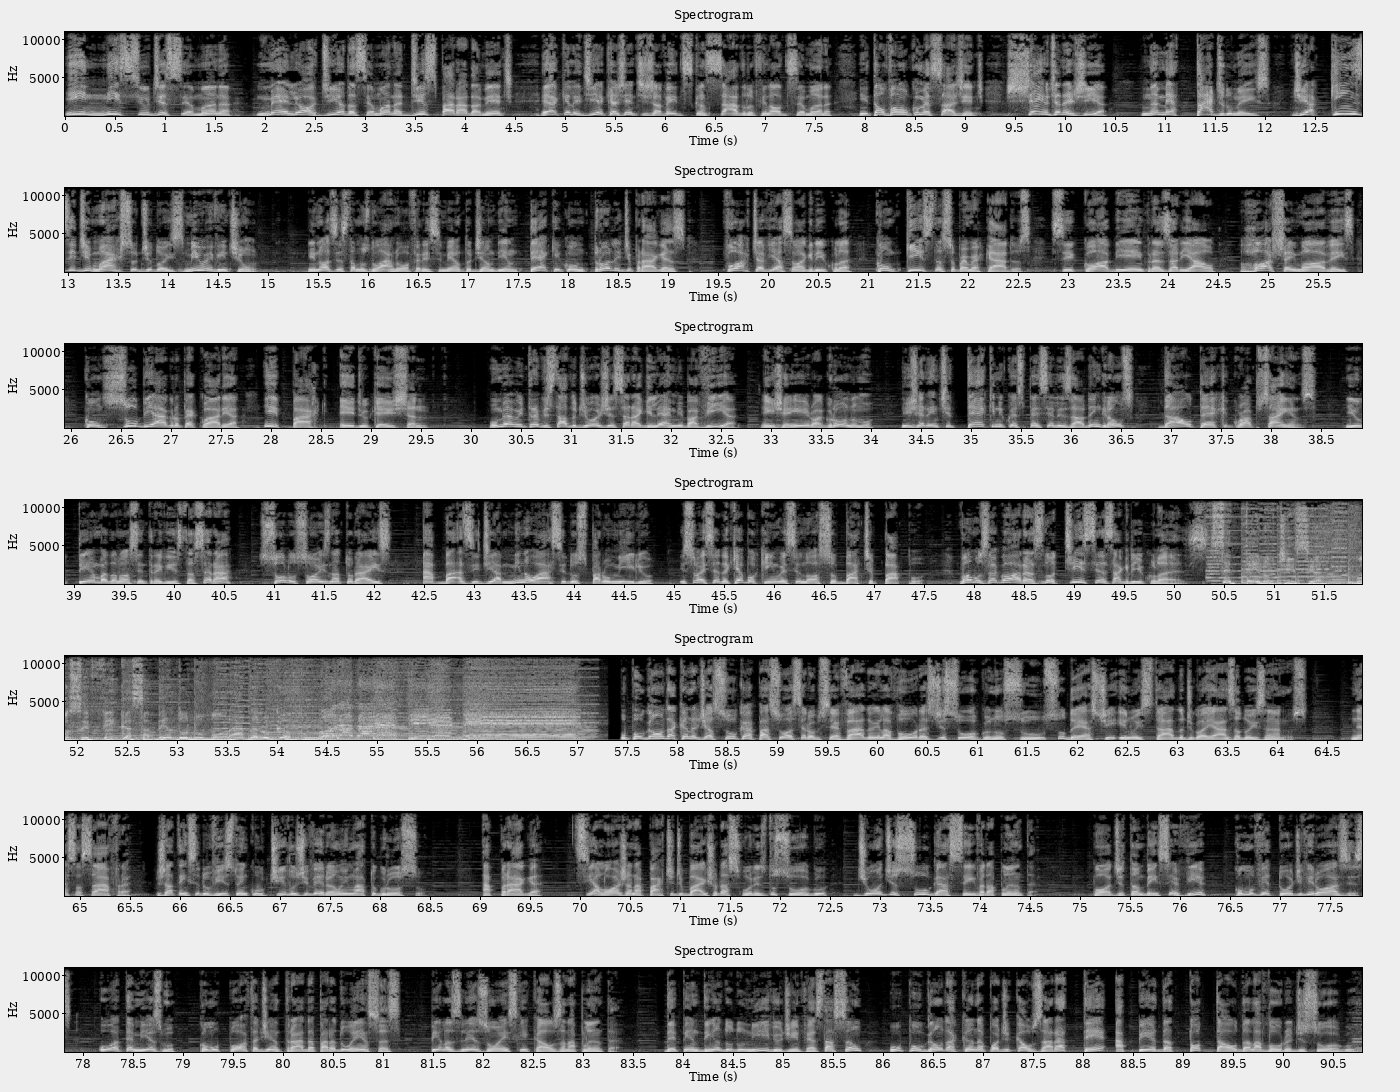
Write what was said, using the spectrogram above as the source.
início de semana, melhor dia da semana disparadamente. É aquele dia que a gente já veio descansado no final de semana. Então vamos começar, gente, cheio de energia, na metade do mês, dia 15 de março de 2021. E nós estamos no ar no oferecimento de Ambientec e Controle de Pragas, Forte Aviação Agrícola, Conquista Supermercados, Cicobi Empresarial, Rocha Imóveis, Consub Agropecuária e Park Education. O meu entrevistado de hoje será Guilherme Bavia, engenheiro agrônomo e gerente técnico especializado em grãos da Altec Crop Science. E o tema da nossa entrevista será Soluções Naturais à base de aminoácidos para o milho isso vai ser daqui a pouquinho esse nosso bate-papo. Vamos agora às notícias agrícolas. Se tem notícia, você fica sabendo no Morada no Campo. Morada FM. O pulgão da cana-de-açúcar passou a ser observado em lavouras de sorgo no sul, sudeste e no estado de Goiás há dois anos. Nessa safra, já tem sido visto em cultivos de verão em Mato Grosso. A praga se aloja na parte de baixo das folhas do sorgo, de onde suga a seiva da planta. Pode também servir como vetor de viroses ou até mesmo como porta de entrada para doenças pelas lesões que causa na planta. Dependendo do nível de infestação, o pulgão da cana pode causar até a perda total da lavoura de sorgo.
